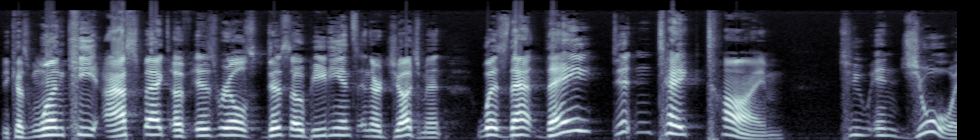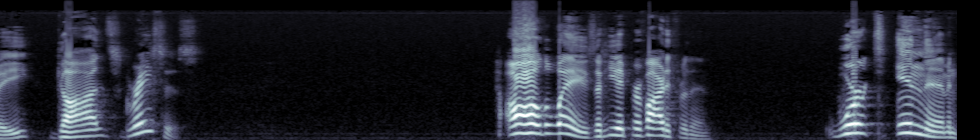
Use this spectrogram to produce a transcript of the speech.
Because one key aspect of Israel's disobedience and their judgment was that they didn't take time to enjoy God's graces. All the ways that He had provided for them. Worked in them and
